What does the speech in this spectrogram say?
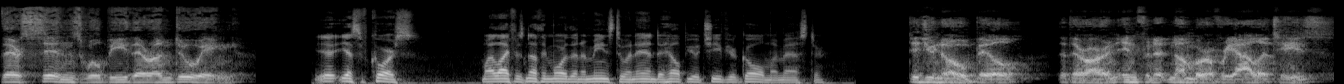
Their sins will be their undoing. Y- yes, of course. My life is nothing more than a means to an end to help you achieve your goal, my master. Did you know, Bill, that there are an infinite number of realities?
